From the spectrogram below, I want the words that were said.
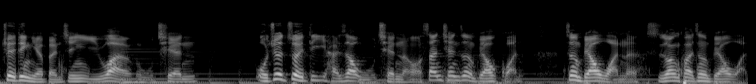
确定你的本金一万五千，我觉得最低还是要五千然后三千真的不要管，真的不要玩了，十万块真的不要玩。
